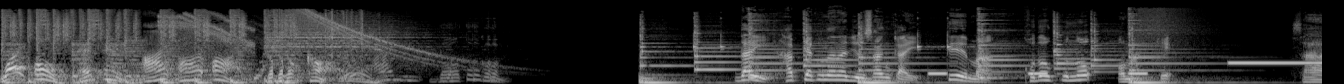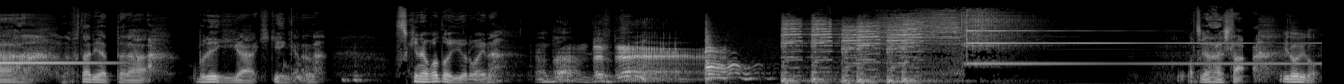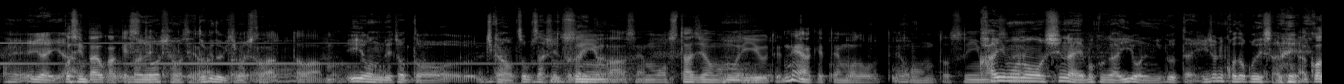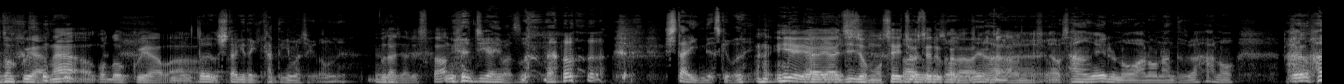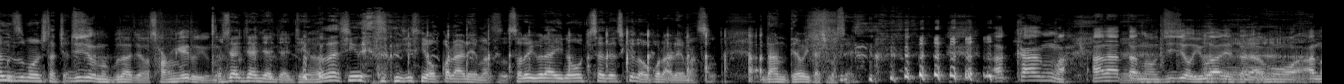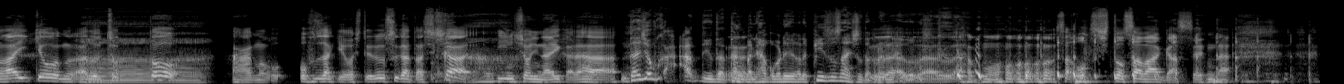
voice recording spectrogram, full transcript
YONNIRI.com 第873回テーマ「孤独のおまけ」さあ二人やったらブレーキが効けへんからな。好きなことを言いよるわいなお疲れ様でしたいろいろ。いやいやご心配おかけして。何をしましたドキドキしましたったわ。イオンでちょっと時間を潰させていたすだいたいません。もうスタジオも無理言うてね、開けて戻って、ほんとすいません。買い物をしない僕がイオンに行くって非常に孤独でしたね 孤独やな。孤独やわ。とりあえず下着だけ買ってきましたけどもねブラジャーですか？違います。あの、したいんですけどね。いやいやいや、次女も成長してるから、いかなるんですよ。はい 3L のあの、なんですか、あの、半半ズボンしたっちゃう。次女のブラジャーは 3L 言うんですじゃじゃじゃじゃじゃ私自身怒られます。それぐらいの大きさですけど怒られます。断定をいたしません。あかんわ。あなたの次女言われたら、もう、あの、愛嬌のある、ちょっと、あの、おふざけをしてる姿しか印象にないから、大丈夫かって言ったら担架に運ばれながらピースサインしとったうからうわうわ、もう、さ、おしと騒がせんな。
